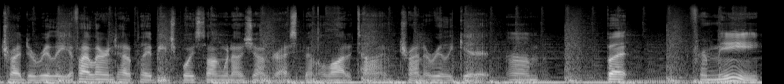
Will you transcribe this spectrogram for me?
tried to really, if I learned how to play a Beach Boys song when I was younger, I spent a lot of time trying to really get it. Um, but for me,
